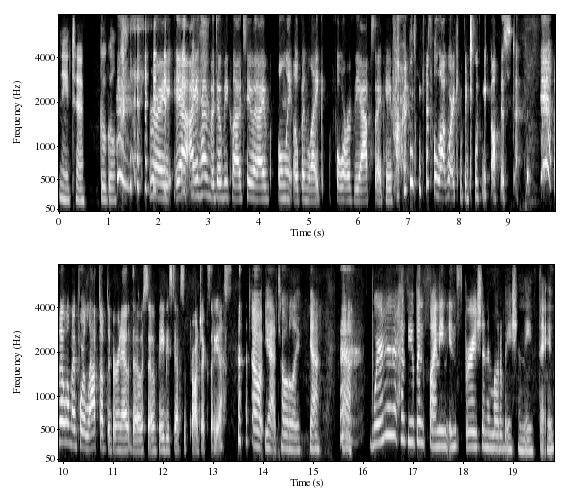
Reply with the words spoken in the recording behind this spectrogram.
need to Google. right. Yeah, I have Adobe Cloud too, and I've only opened like four of the apps that I pay for. like, there's a lot more I can be doing all this stuff. I don't want my poor laptop to burn out though, so baby steps with projects, I guess. oh yeah, totally. Yeah. Yeah. Where have you been finding inspiration and motivation these days?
